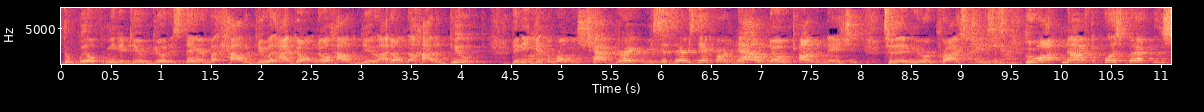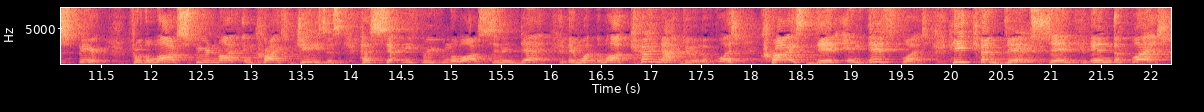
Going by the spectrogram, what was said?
the will for me to do good is there, but how to do it, I don't know how to do. I don't know how to do it. Then you get the Romans chapter 8 where he says, There's therefore now no condemnation to them who are Christ Jesus, who walk not after the flesh, but after the Spirit. For the law of spirit and life in Christ Jesus has set me free from the law of sin and death. And what the law could not do in the flesh, Christ did in his flesh. He condemned sin in the flesh.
